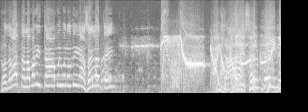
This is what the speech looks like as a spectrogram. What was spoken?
Nos levanta la manita. Muy buenos días. Adelante. Ahí está. Apareció el peine.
